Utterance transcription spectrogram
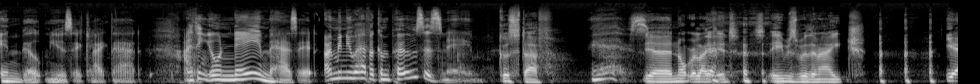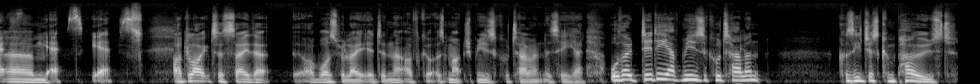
inbuilt music like that. I think your name has it. I mean, you have a composer's name. Gustav. Yes. Yeah, not related. he was with an H. Yes, Um, yes, yes. I'd like to say that I was related and that I've got as much musical talent as he had. Although, did he have musical talent? Because he just composed.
